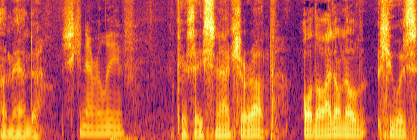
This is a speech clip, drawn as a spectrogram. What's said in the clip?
Amanda, She can never leave. because they snatched her up. Although I don't know if she was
